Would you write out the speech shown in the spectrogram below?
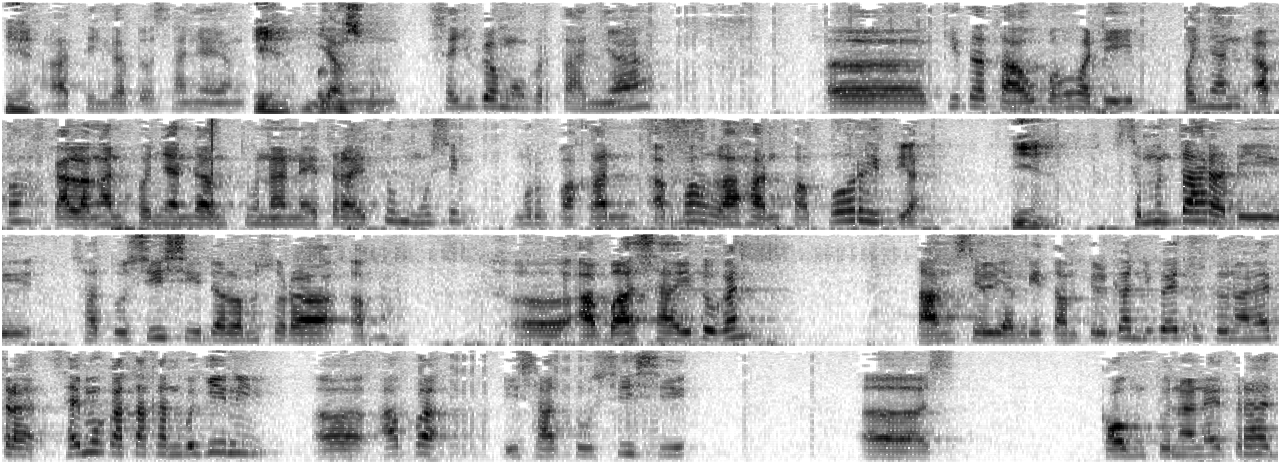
Ya. Uh, tingkat dosanya yang ya, bagus, yang Pak. saya juga mau bertanya. Uh, kita tahu bahwa di penyan, apa kalangan penyandang tunanetra itu musik merupakan apa lahan favorit ya. Iya. Sementara di satu sisi dalam surah apa uh, Abasa itu kan tamsil yang ditampilkan juga itu tunanetra. Saya mau katakan begini, uh, apa di satu sisi uh, kaum tunanetra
